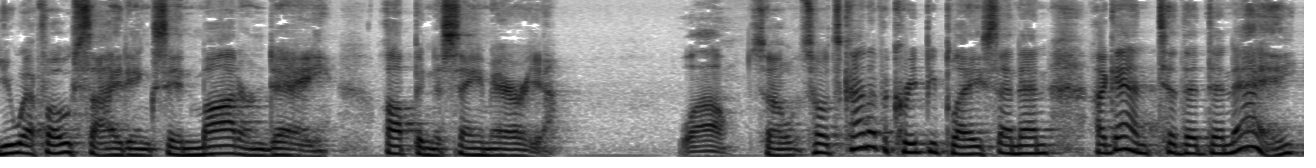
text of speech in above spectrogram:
UFO sightings in modern day up in the same area. Wow. So, so it's kind of a creepy place. And then again, to the Dene,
